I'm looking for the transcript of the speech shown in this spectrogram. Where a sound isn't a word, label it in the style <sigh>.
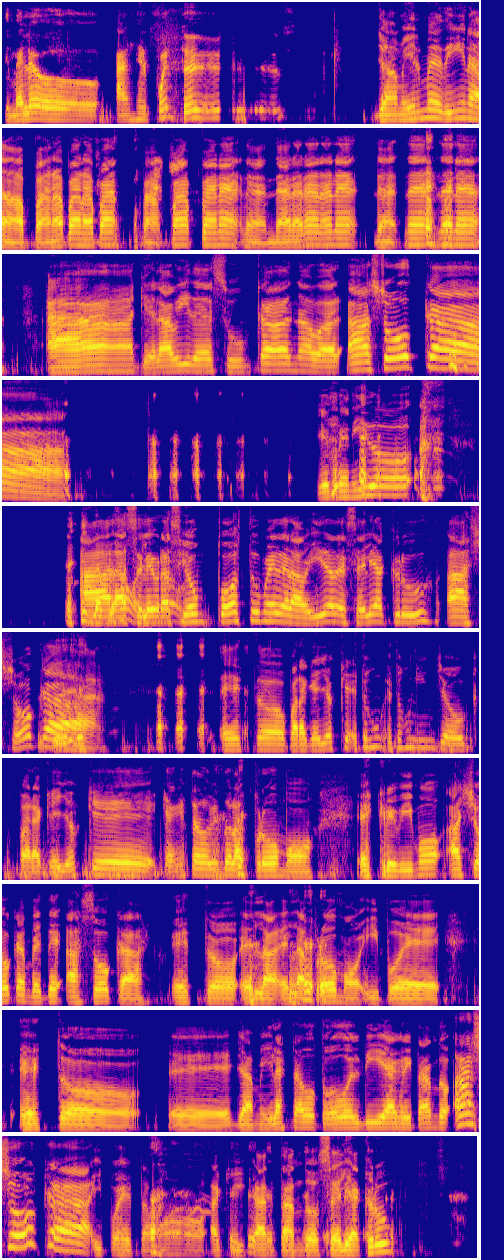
Dímelo, Ángel Fuentes. Yamil Medina, pana, pana, pa, pa, pa, pana, na, na, na, na, na, na, na, na, na, na. Ah, que la vida es un carnaval. ¡Azoka! Bienvenido <laughs> a la celebración póstume de la vida de Celia Cruz. ¡Ashoka! Esto, para aquellos que, esto es un, esto es un in-joke, para aquellos que, que han estado viendo las promos, escribimos Ashoka en vez de Azoka, esto, en la, en la promo, y pues, esto, eh, Yamil ha estado todo el día gritando ¡Ashoka! Y pues estamos aquí cantando Celia Cruz.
